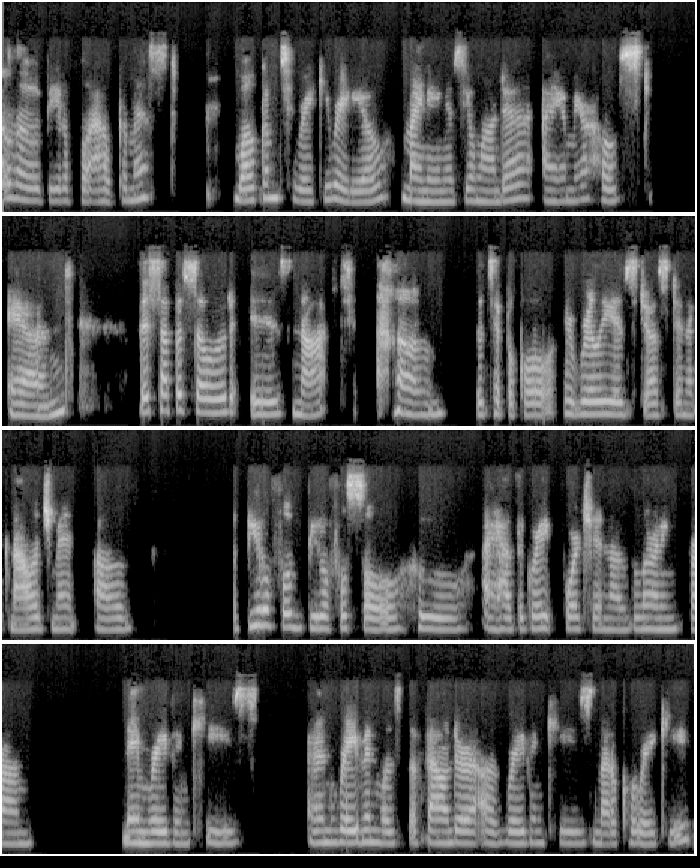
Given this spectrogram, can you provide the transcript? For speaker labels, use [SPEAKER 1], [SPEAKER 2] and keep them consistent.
[SPEAKER 1] Hello, beautiful alchemist. Welcome to Reiki Radio. My name is Yolanda. I am your host. And this episode is not um, the typical, it really is just an acknowledgement of a beautiful, beautiful soul who I had the great fortune of learning from, named Raven Keyes. And Raven was the founder of Raven Keyes Medical Reiki.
